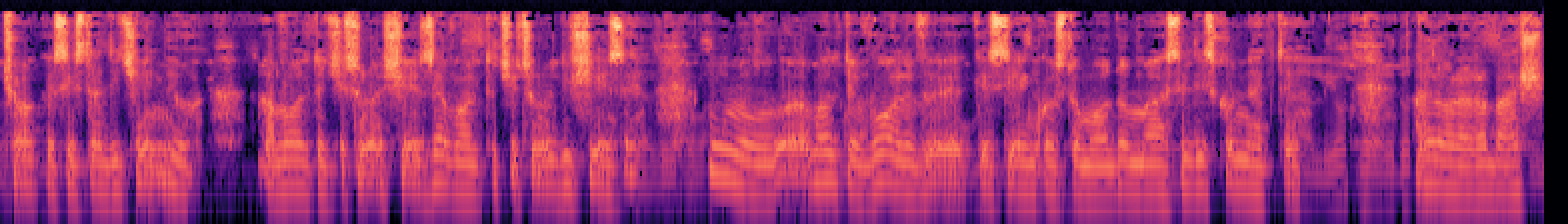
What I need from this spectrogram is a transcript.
ciò che si sta dicendo. A volte ci sono ascese, a volte ci sono discese. Uno a volte vuole che sia in questo modo, ma si disconnette. Allora Rabash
